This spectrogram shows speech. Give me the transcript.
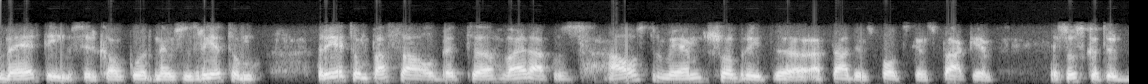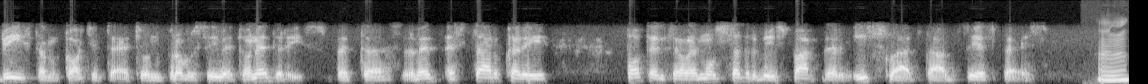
vērtības ir kaut kur nevis uz rietumu, rietumu pasauli, bet uh, vairāk uz austrumiem. Šobrīd uh, ar tādiem politiskiem spēkiem es uzskatu, ir bīstami koķetēt, un progresīvie to nedarīs. Bet uh, es ceru, ka arī potenciāli mūsu sadarbības partneri izslēdz tādas iespējas. Mm.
